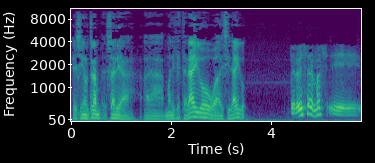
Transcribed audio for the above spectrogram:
el señor Trump sale a, manifestar algo o a decir algo. Pero es además eh,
